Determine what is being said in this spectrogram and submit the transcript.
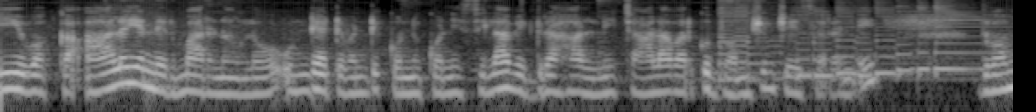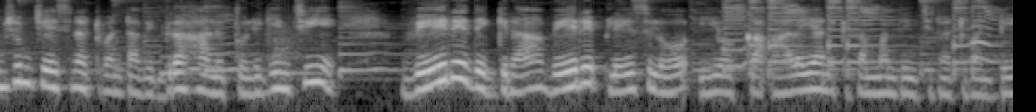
ఈ ఒక్క ఆలయ నిర్మాణంలో ఉండేటువంటి కొన్ని కొన్ని శిలా విగ్రహాలని చాలా వరకు ధ్వంసం చేశారండి. ధ్వంసం చేసినటువంటి ఆ విగ్రహాలను తొలగించి వేరే దగ్గర వేరే ప్లేస్లో ఈ యొక్క ఆలయానికి సంబంధించినటువంటి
